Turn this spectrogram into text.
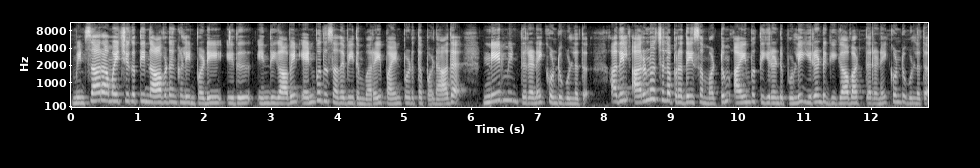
மின்சார அமைச்சகத்தின் ஆவணங்களின்படி இது இந்தியாவின் எண்பது சதவீதம் வரை பயன்படுத்தப்படாத நீர்மின் திறனை கொண்டுள்ளது. அதில் அருணாச்சல பிரதேசம் மட்டும் ஐம்பத்தி இரண்டு புள்ளி இரண்டு கிகாவாட் திறனை கொண்டுள்ளது.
